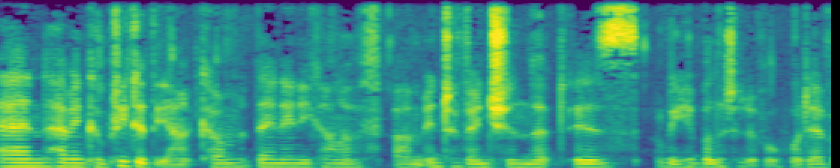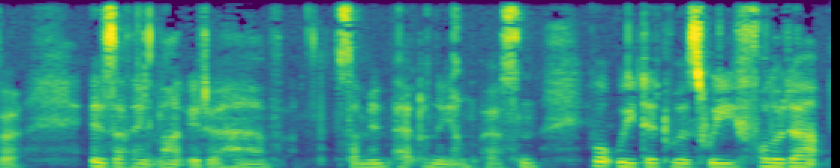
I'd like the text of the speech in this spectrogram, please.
And having completed the outcome, then any kind of um, intervention that is rehabilitative or whatever is, I think, likely to have some impact on the young person. What we did was we followed up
